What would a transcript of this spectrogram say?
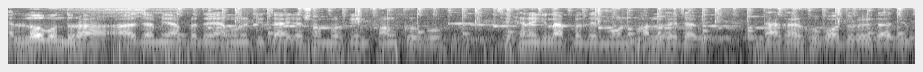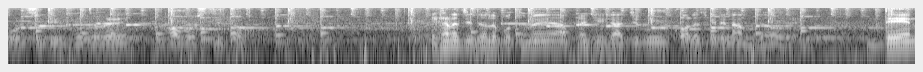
হ্যালো বন্ধুরা, আজ আমি আপনাদের এমন একটি জায়গা সম্পর্কে ইনফর্ম করব, যেখানে গেলে আপনাদের মন ভালো হয়ে যাবে। ঢাকার খুব অদূরে গাজীপুর সিটির ভেতরে অবস্থিত। এখানে যেতে হলে প্রথমে আপনাকে গাজীপুর কলেজ গেটে নামতে হবে। দেন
